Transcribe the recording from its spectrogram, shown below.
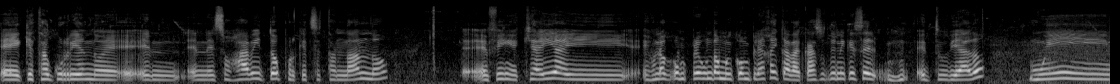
eh, qué está ocurriendo en, esos hábitos, por qué se están dando. En fin, es que ahí hay, es una pregunta muy compleja y cada caso tiene que ser estudiado muy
